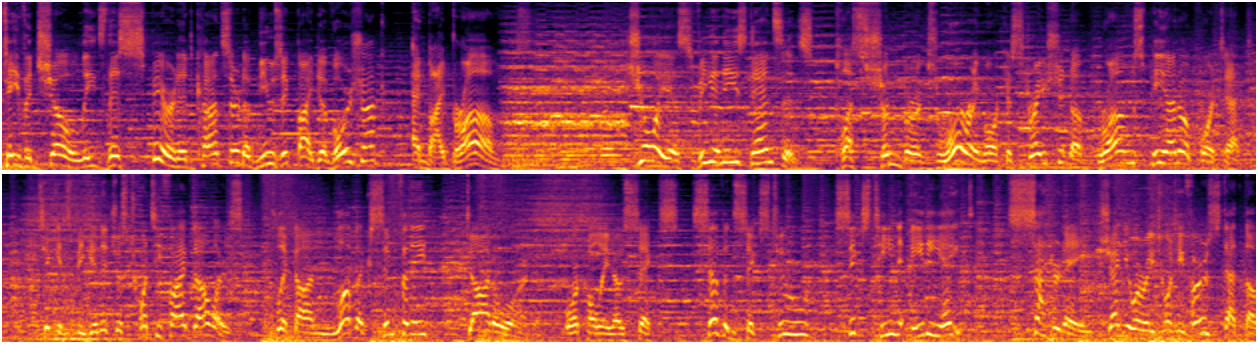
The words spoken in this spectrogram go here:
David Cho leads this spirited concert of music by Dvorak and by Brahms. Joyous Viennese dances, plus Schoenberg's roaring orchestration of Brahms Piano Quartet. Tickets begin at just $25. Click on LubbockSymphony.org or call 806 762 1688. Saturday, January 21st at the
